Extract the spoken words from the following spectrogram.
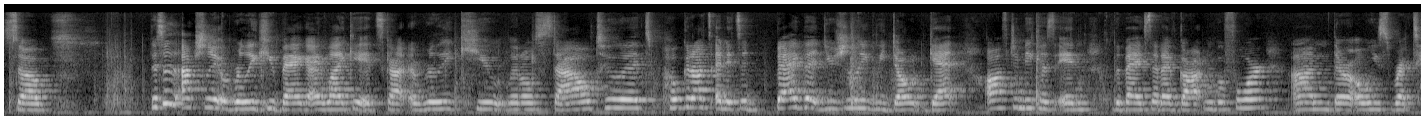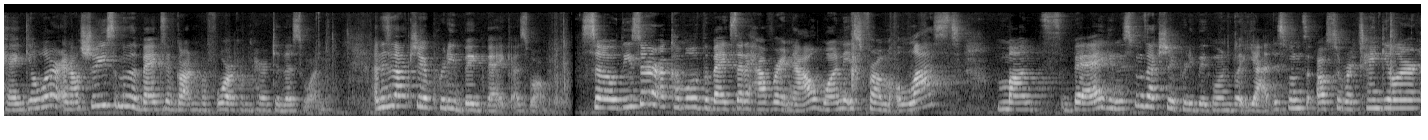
So this is actually a really cute bag. I like it. It's got a really cute little style to it, polka dots, and it's a bag that usually we don't get often because in the bags that I've gotten before, um, they're always rectangular, and I'll show you some of the bags I've gotten before compared to this one. And this is actually a pretty big bag as well. So these are a couple of the bags that I have right now. One is from last month's bag and this one's actually a pretty big one but yeah this one's also rectangular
